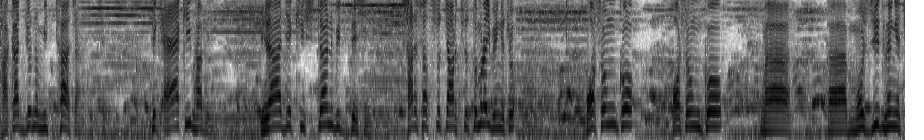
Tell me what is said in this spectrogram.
ঢাকার জন্য মিথ্যা আচার করছে। ঠিক একইভাবে এরা যে খ্রিস্টান বিদ্বেষী, সাড়ে সাতশো, চারশো, তোমরাই ভেঙেছ। অসংখ্য অসংখ্য মসজিদ ভেঙেছ।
